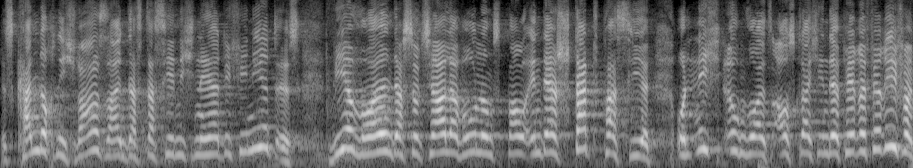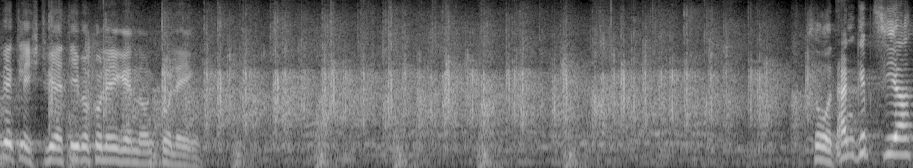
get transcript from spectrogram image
Es kann doch nicht wahr sein, dass das hier nicht näher definiert ist. Wir wollen, dass sozialer Wohnungsbau in der Stadt passiert und nicht irgendwo als Ausgleich in der Peripherie verwirklicht wird, liebe Kolleginnen und Kollegen. So, dann gibt es hier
